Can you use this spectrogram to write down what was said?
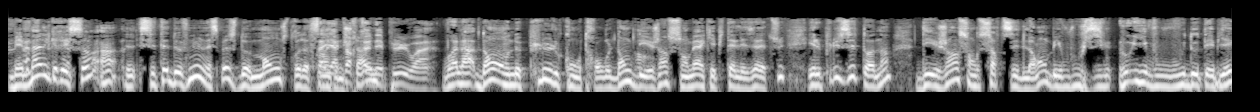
Mais malgré ça, hein, c'était devenu une espèce de monstre de Ça Frankenstein. appartenait plus, ouais. Voilà, dont on n'a plus le contrôle. Donc, des gens se sont mis à capitaliser là-dessus. Et le plus étonnant, des gens sont sortis de l'ombre et vous, oui, vous vous doutez bien,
